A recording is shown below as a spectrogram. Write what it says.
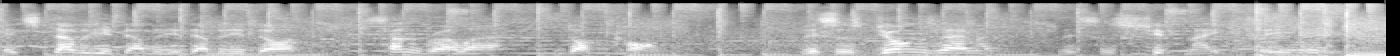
It's www.sunbrella.com. This is John Zammit. This is Shipmate TV.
